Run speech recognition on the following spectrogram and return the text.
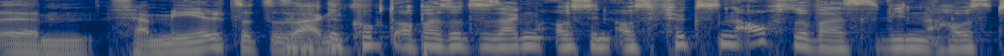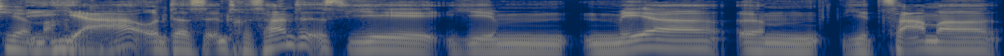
ähm, vermählt sozusagen. Und geguckt, ob er sozusagen aus den aus Füchsen auch sowas wie ein Haustier macht. Ja, und das Interessante ist, je, je mehr, ähm, je zahmer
